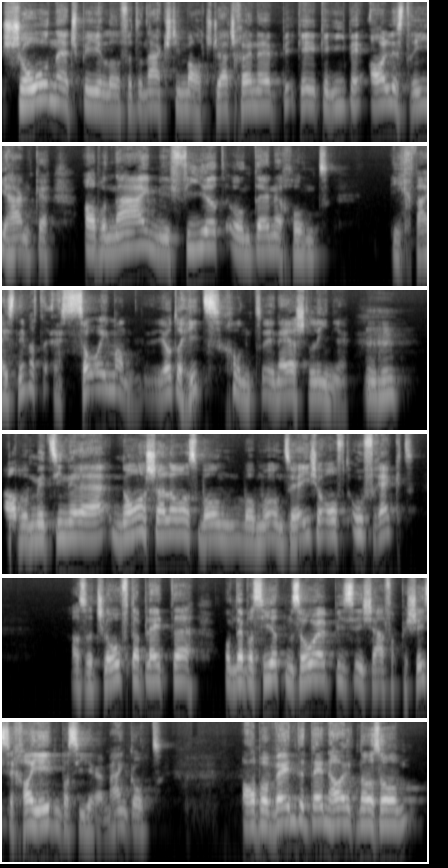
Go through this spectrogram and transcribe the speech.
schonen, die Spieler, für den nächsten Match. Du hättest können gegen IB alles reinhängen. Aber nein, mir viert und dann kommt, ich weiß nicht was, äh, sorry, Mann. Ja, der Hitz kommt in erster Linie. mhm. Aber mit seiner Nonchalance, wo, wo man uns ja eh schon oft aufregt, also die Schlaftabletten, und dann passiert ihm so etwas, ist einfach beschissen. Kann jedem passieren, mein Gott. Aber wenn du dann halt noch so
